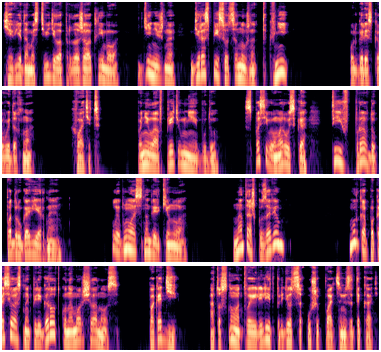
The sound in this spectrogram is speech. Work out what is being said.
«Я ведомость видела», — продолжала Климова. «Денежную, где расписываться нужно. Так в ней...» Ольга резко выдохнула. «Хватит. Поняла, впредь умнее буду. Спасибо, Маруська, ты вправду подруга верная». Улыбнулась, на дверь кивнула. «Наташку зовем?» Мурка покосилась на перегородку, наморщила нос. «Погоди, а то снова твоей Лилит придется уши пальцами затыкать.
